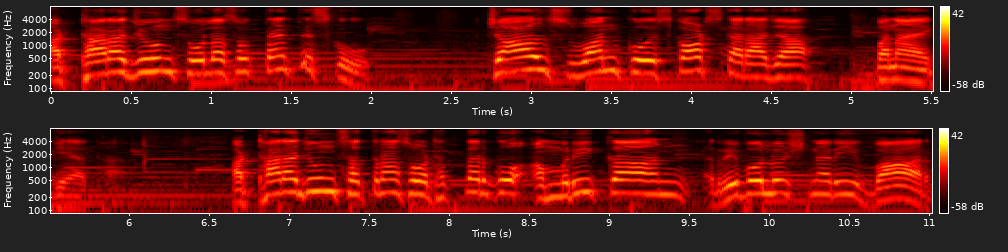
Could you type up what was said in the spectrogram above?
18 जून 1633 को चार्ल्स वन को स्कॉट्स का राजा बनाया गया था। 18 जून 1778 को अमेरिकन रिवोल्यूशनरी वार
